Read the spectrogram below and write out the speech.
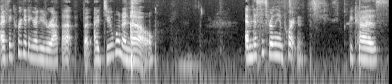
i think we're getting ready to wrap up but i do want to know and this is really important because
